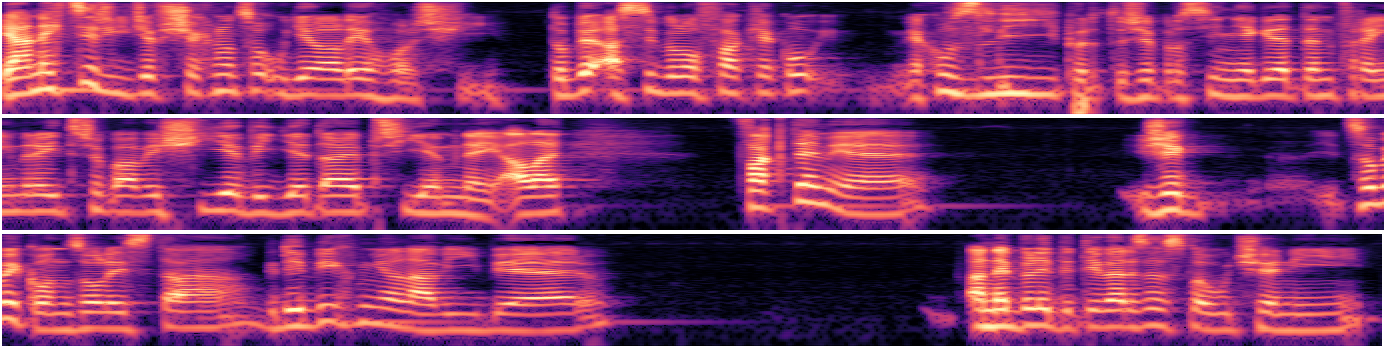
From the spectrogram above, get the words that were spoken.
já nechci říct, že všechno, co udělali, je horší. To by asi bylo fakt jako, jako zlý, protože prostě někde ten frame rate třeba vyšší je vidět a je příjemný, ale faktem je, že co by konzolista, kdybych měl na výběr a nebyly by ty verze sloučený,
